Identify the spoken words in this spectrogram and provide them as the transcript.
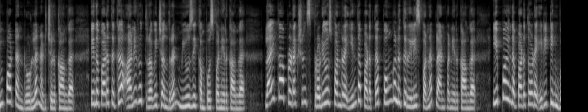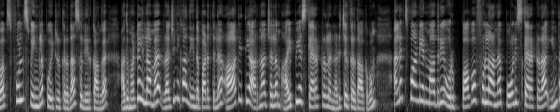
இம்பார்ட்டன்ட் ரோலில் நடிச்சிருக்காங்க. இந்த படத்துக்கு அனிருத் ரவிச்சந்திரன் மியூசிக் கம்போஸ் பண்ணியிருக்காங்க லைகா ப்ரொடக்ஷன்ஸ் ப்ரொடியூஸ் பண்ற இந்த படத்தை பொங்கலுக்கு ரிலீஸ் பண்ண பிளான் பண்ணியிருக்காங்க இப்போ இந்த படத்தோட எடிட்டிங் ஒர்க்ஸ் ஃபுல் ஸ்விங்ல போயிட்டு இருக்கிறதா சொல்லியிருக்காங்க. அது மட்டும் இல்லாம ரஜினிகாந்த் இந்த படத்துல ஆதித்ய அருணாச்சலம் ஐபிஎஸ் கேரக்டர்ல நடிச்சிருக்கிறதாகவும் அலெக்ஸ் பாண்டியன் மாதிரி ஒரு பவர்ஃபுல்லான போலீஸ் கேரக்டரா இந்த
